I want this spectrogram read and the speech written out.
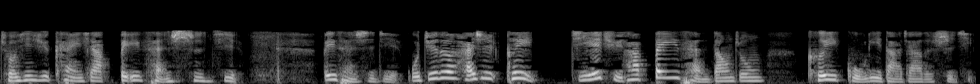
重新去看一下《悲惨世界》，《悲惨世界》，我觉得还是可以截取他悲惨当中可以鼓励大家的事情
